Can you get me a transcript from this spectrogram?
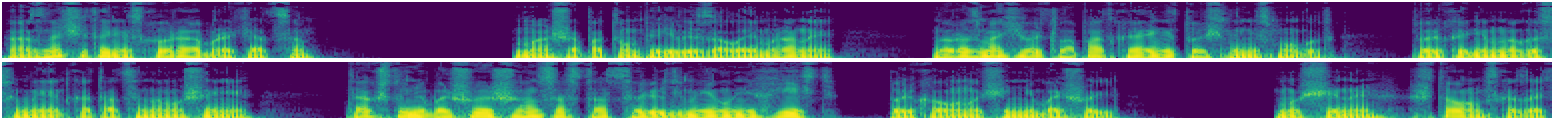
а значит, они скоро обратятся. Маша потом перевязала им раны, но размахивать лопаткой они точно не смогут, только немного сумеют кататься на машине, так что небольшой шанс остаться людьми у них есть, только он очень небольшой. Мужчины, что вам сказать?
